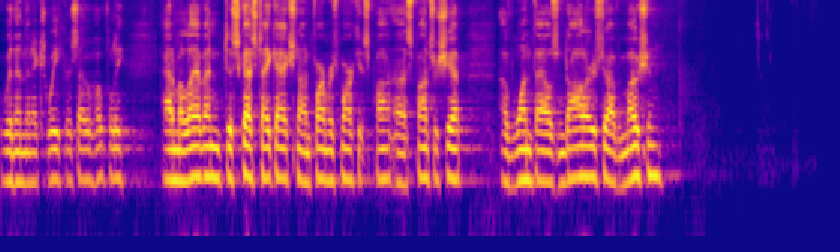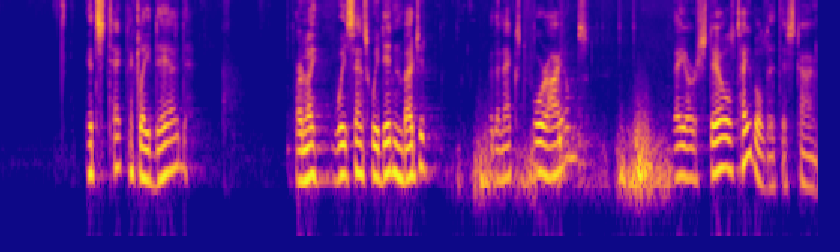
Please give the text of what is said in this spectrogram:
within the next week or so, hopefully. Item 11, discuss take action on farmer's market spon- uh, sponsorship of $1,000. Do I have a motion? It's technically dead. Pardon me? We, since we didn't budget for the next four items, they are still tabled at this time.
